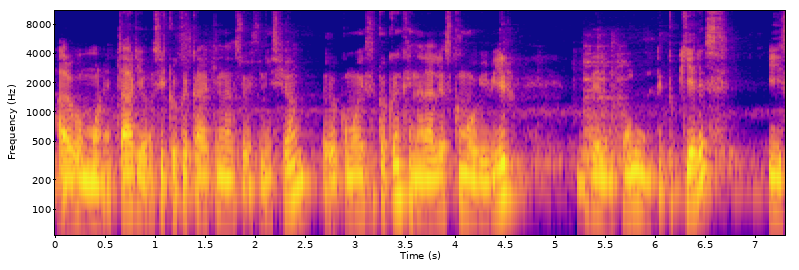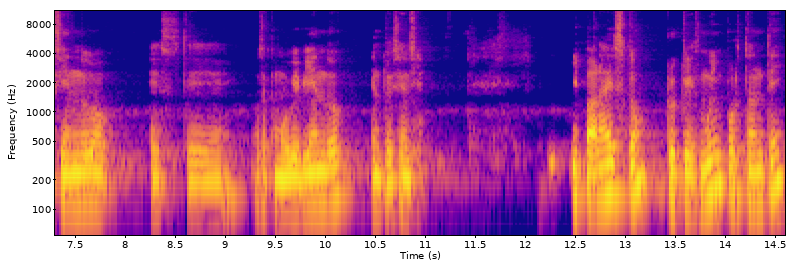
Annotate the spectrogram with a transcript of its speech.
algo monetario, así creo que cada quien da su definición, pero como dices, creo que en general es como vivir del modo que tú quieres y siendo, este, o sea, como viviendo en tu esencia. Y para esto, creo que es muy importante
